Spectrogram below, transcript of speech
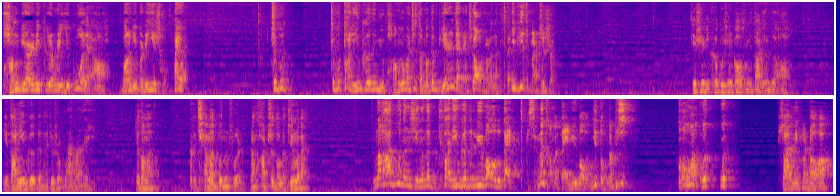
旁边那哥们一过来啊，往里边这一瞅，哎呦，这不，这不大林哥的女朋友吗？这怎么跟别人在这跳上了呢？你别他妈吱声！这事你可不行，告诉你大林哥啊，你大林哥跟他就是玩玩而已，知道吗？可千万不能说让他知道了，听了没？那不能行，那大林哥的绿帽子戴，什么他妈戴绿帽子？你懂个屁！快快滚滚，啥也没看着啊！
